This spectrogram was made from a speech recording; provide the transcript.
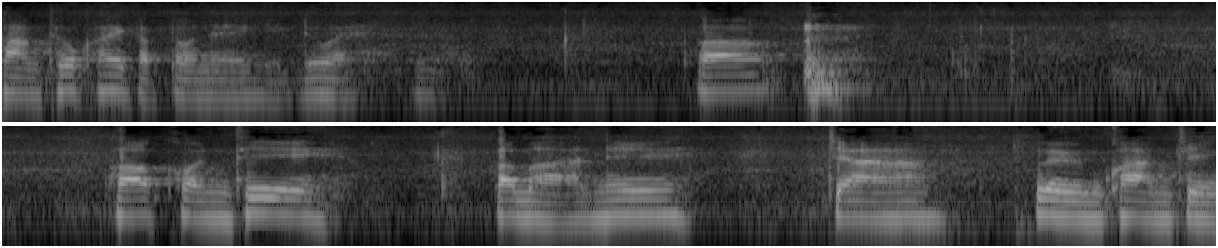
ความทุกข์ให้กับตนเองอีกด้วย เพราะ เพราะคนที่ ประมาทนี้จะลืมความจริง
